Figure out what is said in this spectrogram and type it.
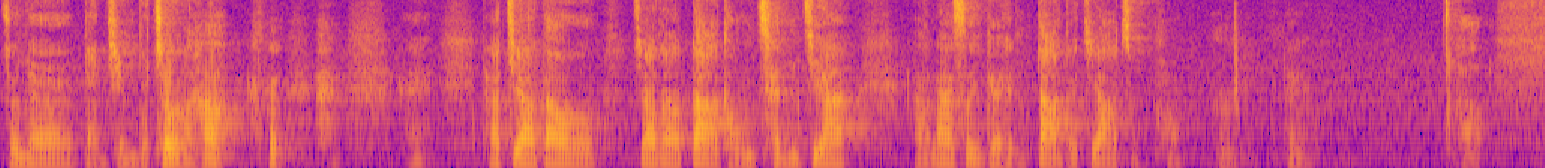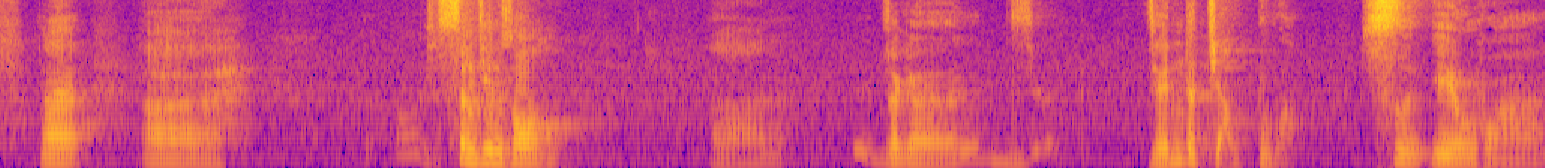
真的感情不错了哈。他嫁到嫁到大同陈家啊，那是一个很大的家族哈。那呃，圣经说，啊、呃，这个人的脚步啊，是耶和华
